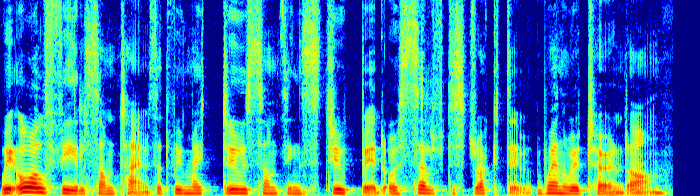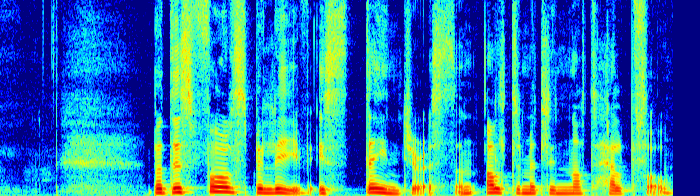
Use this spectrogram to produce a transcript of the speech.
We all feel sometimes that we might do something stupid or self destructive when we're turned on. But this false belief is dangerous and ultimately not helpful.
